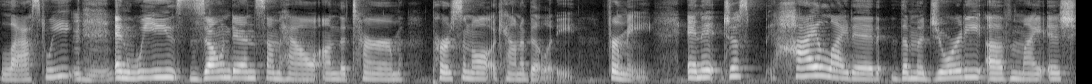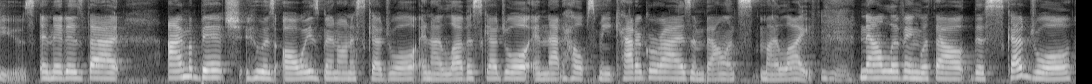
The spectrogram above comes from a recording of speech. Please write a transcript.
last week, mm-hmm. and we zoned in somehow on the term personal accountability for me. And it just highlighted the majority of my issues. And it is that I'm a bitch who has always been on a schedule and I love a schedule and that helps me categorize and balance my life. Mm-hmm. Now living without this schedule,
